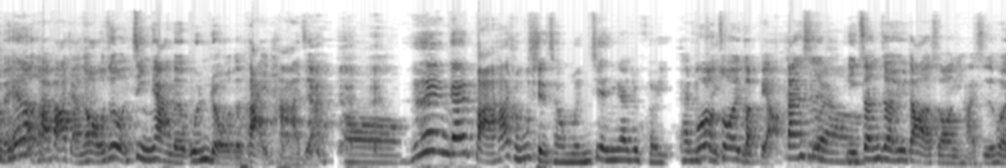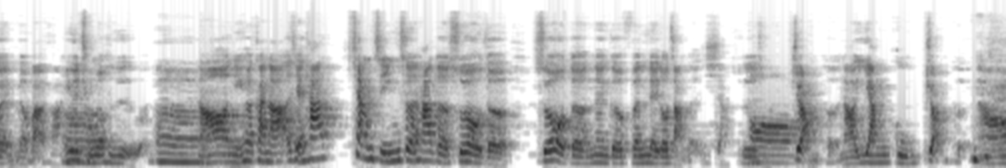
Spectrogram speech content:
每天都很害怕讲这种，我就尽量的温柔的带他这样。哦，可是应该把它全部写成文件，应该就可以。他就我有做一个表，但是你真正遇到的时候，你还是会没有办法，因为全部都是日文。嗯，然后你会看到，而且它像集英社，它的所有的所有的那个分类都长得很像，就是 jump，、然后央菇 jump，然后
